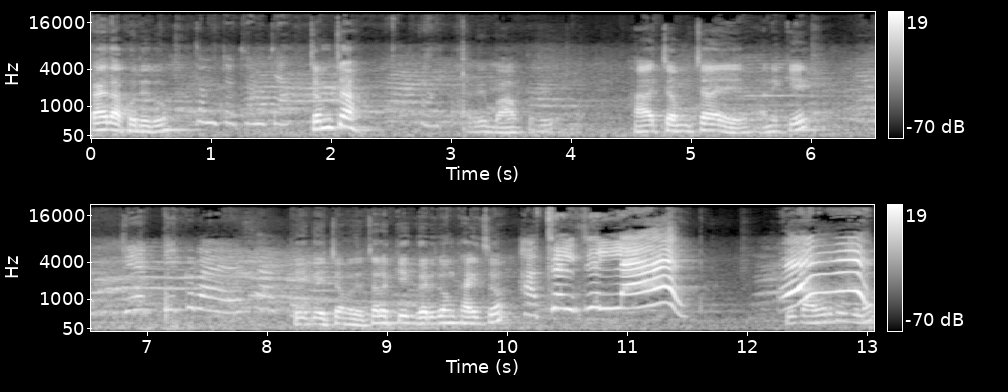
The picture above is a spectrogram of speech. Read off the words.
काय दाखवते तू? चमचा अरे बापरे. हा चमचा आहे. आणि केक? केक याच्यामध्ये. चला केक घरी जाऊन खायचं. चल चल लाव. केक आवडतो तुला?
